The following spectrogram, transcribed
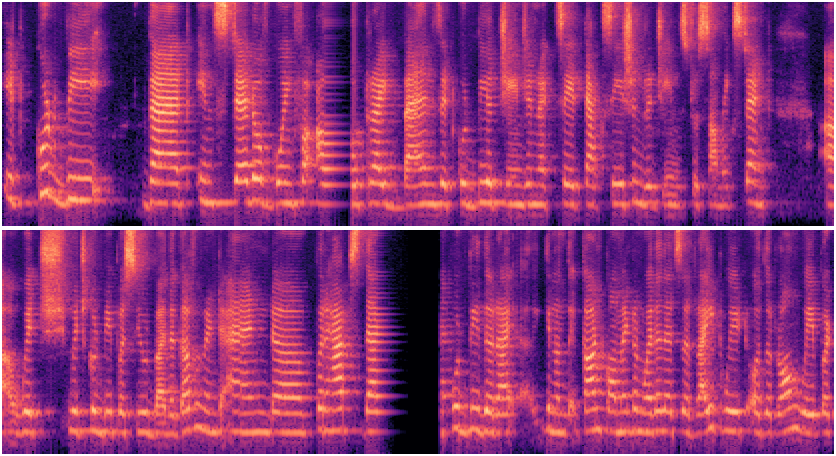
it could be that instead of going for outright bans, it could be a change in, let's say, taxation regimes to some extent, uh, which which could be pursued by the government, and uh, perhaps that would be the right you know they can't comment on whether that's the right way or the wrong way but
